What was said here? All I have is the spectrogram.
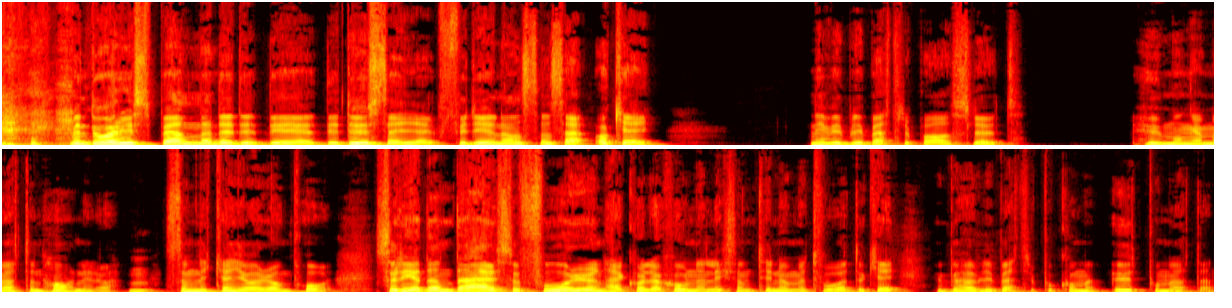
Men då är det ju spännande det, det, det du säger. För det är någonstans så här, okej. ni vill bli bättre på avslut. Hur många möten har ni då? Mm. Som ni kan göra dem på. Så redan där så får du den här korrelationen liksom till nummer två. Att okej, vi behöver bli bättre på att komma ut på möten.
